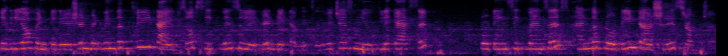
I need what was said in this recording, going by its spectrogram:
degree of integration between the three types of sequence related databases, which is nucleic acid, protein sequences, and the protein tertiary structure,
